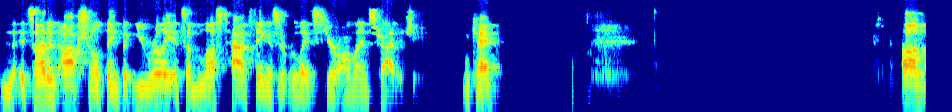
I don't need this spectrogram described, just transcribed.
It's not an optional thing, but you really, it's a must have thing as it relates to your online strategy. Okay. Um,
